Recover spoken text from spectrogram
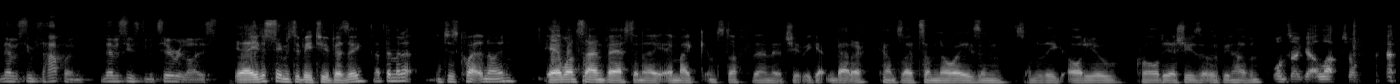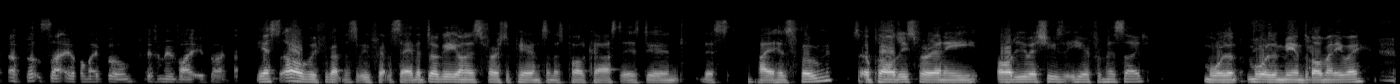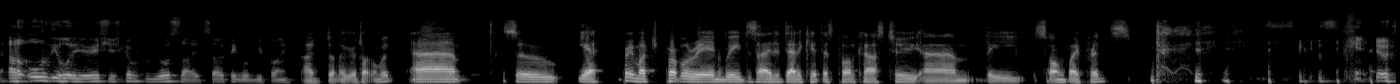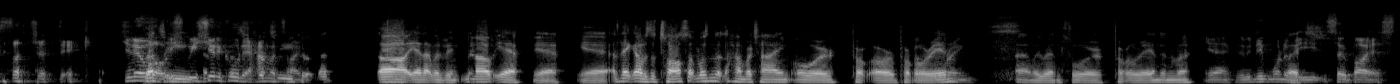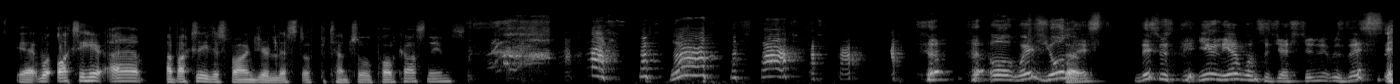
never seems to happen. Never seems to materialize. Yeah, he just seems to be too busy at the minute, which is quite annoying. Yeah, once I invest in a, a mic and stuff, then it should be getting better. Cancel out some noise and some of the audio quality issues that we've been having. Once I get a laptop, that's sat on my phone if I'm invited back. Yes. Oh, we forgot this. We forgot to say that Dougie, on his first appearance on this podcast, is doing this via his phone. So apologies for any audio issues that you hear from his side more than more than me and Dom anyway. Uh, all the audio issues come from your side, so I think we'll be fine. I don't know what you're talking about. Um, so yeah, pretty much Purple Rain. We decided to dedicate this podcast to um the song by Prince. it was such a dick. Do you know That's what? We, you- we should have called it Hammer Time. that- Oh yeah, that would have been no, yeah, yeah, yeah. I think that was a toss up, wasn't it? Hammer time or or purple, Purple rain, Rain. And we went for purple rain, didn't we? Yeah, because we didn't want to be so biased. Yeah. Well, actually, here um, I've actually just found your list of potential podcast names. well, where's your So- list? This was you only had one suggestion. It was this.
